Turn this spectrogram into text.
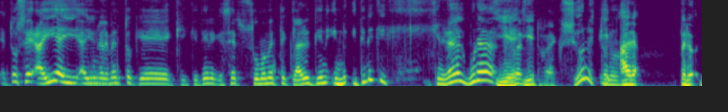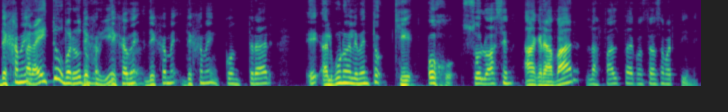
entonces ahí hay, hay un elemento que, que- que tiene que ser sumamente claro y tiene, y, no- y tiene que generar alguna Y, re- y- reacción esto, ¿no? ahora, pero déjame. ¿Para esto o para otro proyecto, Déjame, déjame, déjame encontrar eh, algunos elementos que, ojo, solo hacen agravar la falta de Constanza Martínez.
